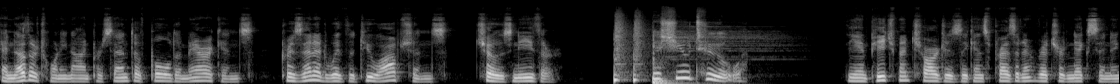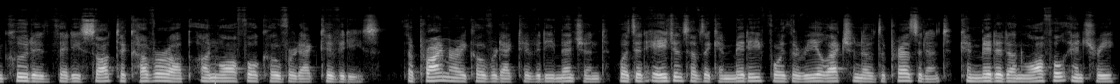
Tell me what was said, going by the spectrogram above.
Another 29% of polled Americans presented with the two options, chose neither. Issue 2. The impeachment charges against President Richard Nixon included that he sought to cover up unlawful covert activities. The primary covert activity mentioned was that agents of the Committee for the Re-election of the President committed unlawful entry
